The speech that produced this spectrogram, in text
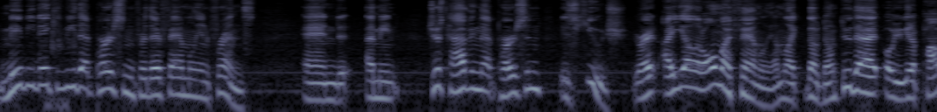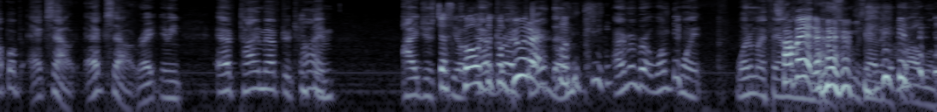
maybe they could be that person for their family and friends. And I mean, just having that person is huge, right? I yell at all my family. I'm like, no, don't do that. Oh, you get a pop up, X out, X out, right? I mean, time after mhm. time, I just Just you know, close the after I computer. them- I remember at one point one of my family members was having a problem.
